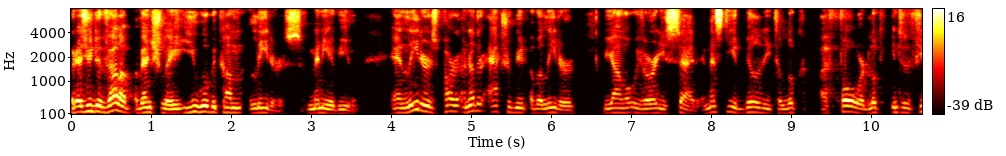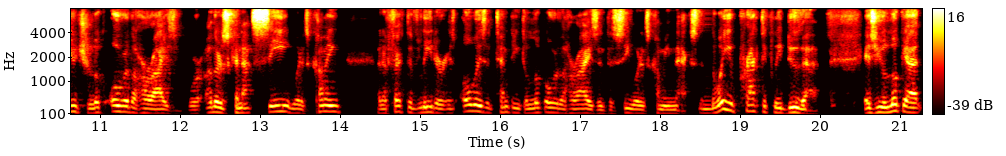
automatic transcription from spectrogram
but as you develop eventually you will become leaders many of you And leaders, part another attribute of a leader beyond what we've already said, and that's the ability to look uh, forward, look into the future, look over the horizon where others cannot see what is coming. An effective leader is always attempting to look over the horizon to see what is coming next. And the way you practically do that is you look at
